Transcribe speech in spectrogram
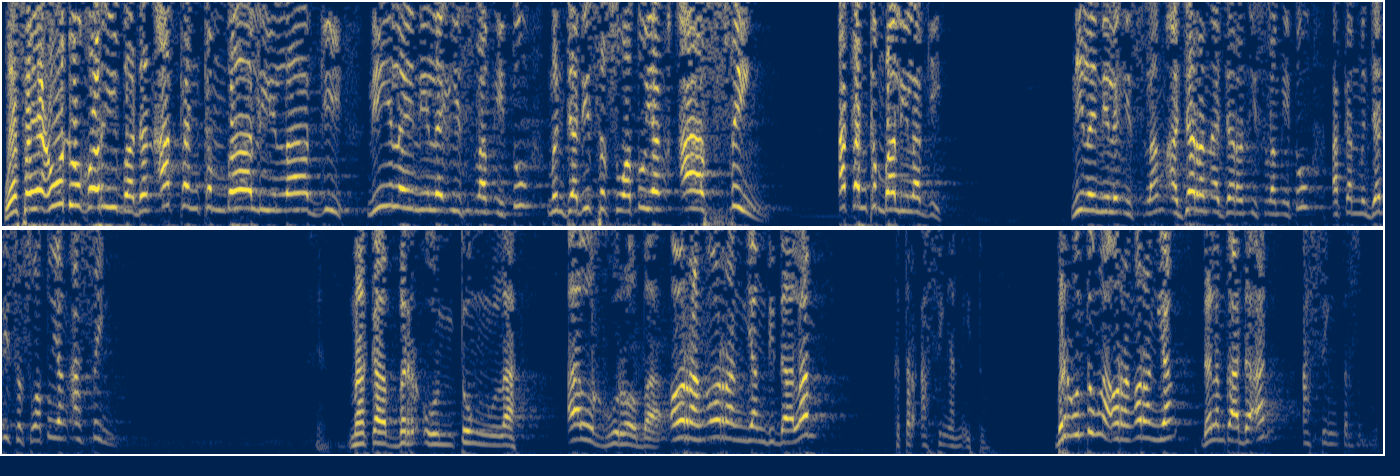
Wasayaudu ghariba dan akan kembali lagi nilai-nilai Islam itu menjadi sesuatu yang asing. Akan kembali lagi. Nilai-nilai Islam, ajaran-ajaran Islam itu akan menjadi sesuatu yang asing. Ya. Maka beruntunglah al-ghuraba, orang-orang yang di dalam keterasingan itu. Beruntunglah orang-orang yang dalam keadaan asing tersebut.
